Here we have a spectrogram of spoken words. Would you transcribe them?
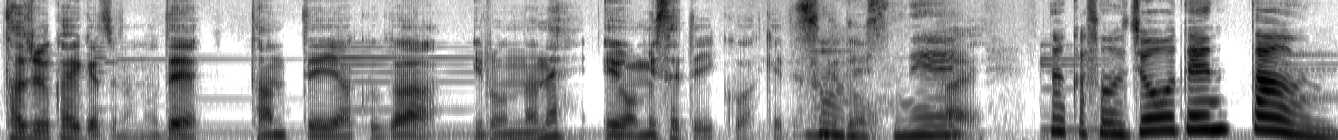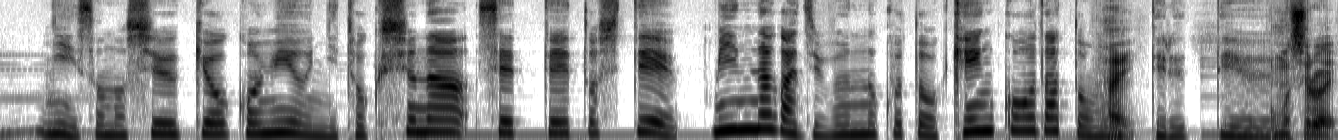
多重解決なので探偵役がいろんなね絵を見せていくわけですけど。そうですね。はい、なんかそのジョーデンタウンにその宗教コミューンに特殊な設定としてみんなが自分のことを健康だと思ってるっていう面白い。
